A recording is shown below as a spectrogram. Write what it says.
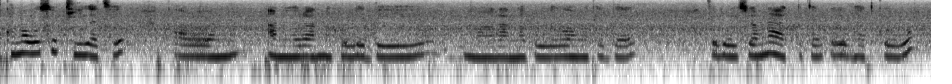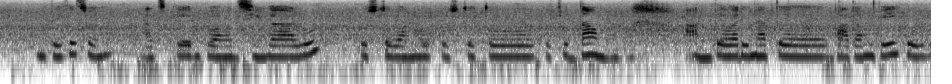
এখন অবশ্য ঠিক আছে। কারণ আমিও রান্না করলে দিই, মা রান্না করলেও আমাকে দেয়। তো বলছিলাম না, একটা তরকারি ভাত করব। দেখেছ? আজকে আমার ঝিঙ্গা আলু পোস্ত বানাবো। পোস্ত তো প্রচুর দাম। আনতে পারি না তো বাদাম দিয়েই করব।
